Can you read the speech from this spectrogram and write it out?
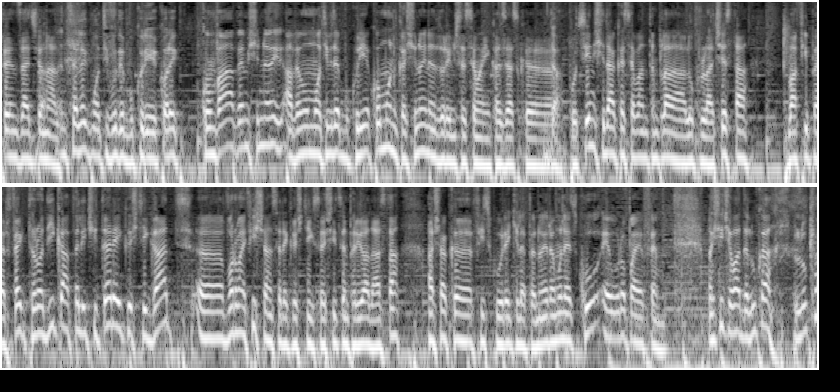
senzațional Da, înțeleg motivul de bucurie, e corect. Cumva avem și noi avem un motiv de bucurie comun, că și noi ne dorim să se mai încălzească Da. puțin și dacă se va întâmpla lucrul acesta, va fi perfect. Rodica, felicitări, ai câștigat. Uh, vor mai fi șanse de câștig, să știți, în perioada asta, așa că fiți cu urechile pe noi, rămâneți cu Europa FM. Mai știi ceva de Luca? Luca?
